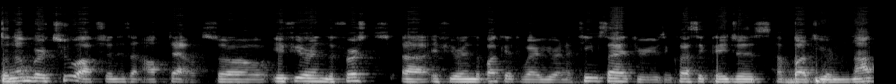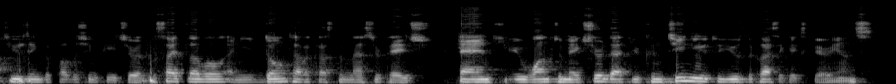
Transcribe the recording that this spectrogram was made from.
The number two option is an opt-out. So if you're in the first, uh, if you're in the bucket where you're in a team site, you're using classic pages, but you're not using the publishing feature at the site level, and you don't have a custom master page, and you want to make sure that you continue to use the classic experience,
